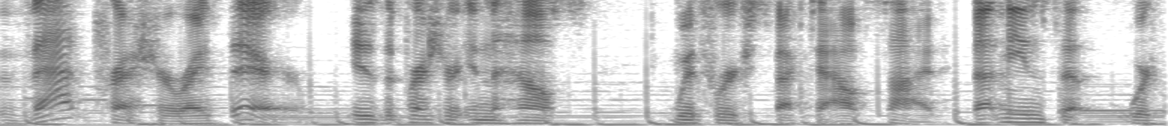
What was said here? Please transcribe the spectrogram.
That pressure right there is the pressure in the house with respect to outside. That means that we're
